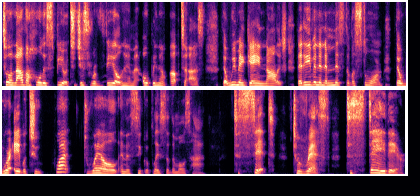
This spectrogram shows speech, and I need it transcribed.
to allow the Holy Spirit to just reveal Him and open Him up to us, that we may gain knowledge, that even in the midst of a storm, that we're able to what? Dwell in the secret place of the Most High, to sit, to rest, to stay there,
